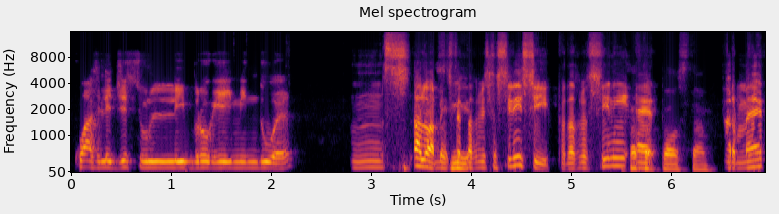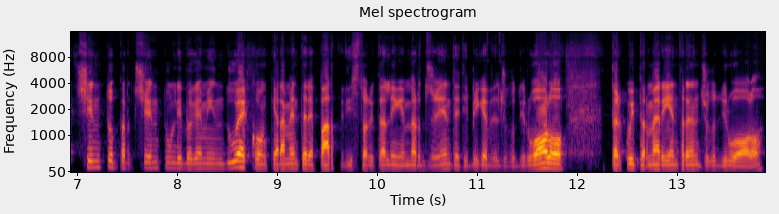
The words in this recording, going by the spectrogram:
quasi leggessi un libro game in due. Mm, allora, beh, sì. Fantasmi Assassini sì, Fantasmi Assassini è apposta. per me 100% un libro game in due con chiaramente le parti di storytelling emergente, tipiche del gioco di ruolo, per cui per me rientra nel gioco di ruolo.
